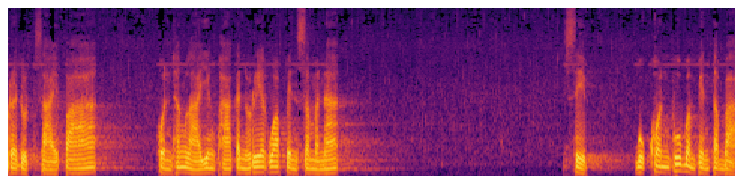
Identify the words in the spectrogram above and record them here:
ประดุดสายฟ้า คนทั้งหลายยังพากันเรียกว่าเป็นสมณะ 10. บุคคลผู้บำเพ็ญตบะ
